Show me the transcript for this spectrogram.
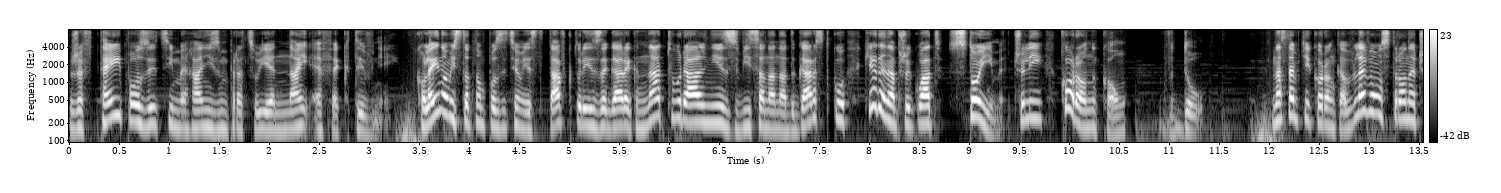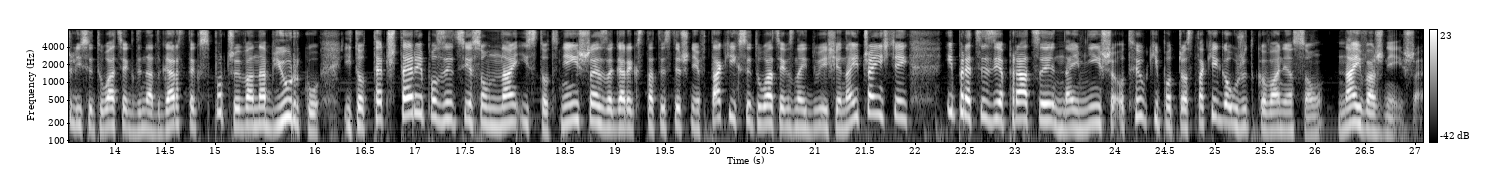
że w tej pozycji mechanizm pracuje najefektywniej. Kolejną istotną pozycją jest ta, w której zegarek naturalnie zwisa na nadgarstku, kiedy na przykład stoimy, czyli koronką w dół. Następnie koronka w lewą stronę, czyli sytuacja, gdy nadgarstek spoczywa na biurku. I to te cztery pozycje są najistotniejsze. Zegarek statystycznie w takich sytuacjach znajduje się najczęściej i precyzja pracy, najmniejsze odchyłki podczas takiego użytkowania są najważniejsze.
